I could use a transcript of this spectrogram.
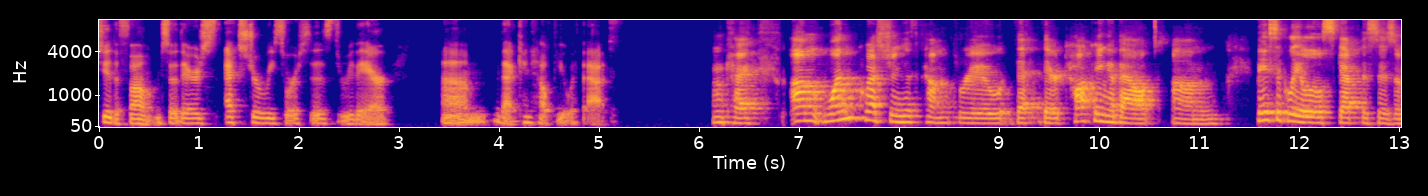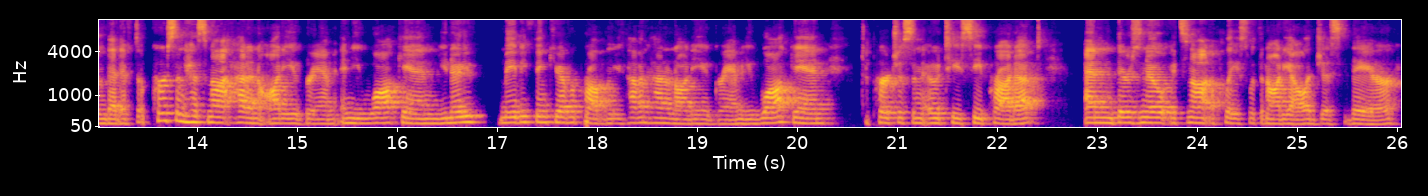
to the phone. So there's extra resources through there um, that can help you with that. Okay. Um, one question has come through that they're talking about um, basically a little skepticism that if a person has not had an audiogram and you walk in, you know, you maybe think you have a problem, you haven't had an audiogram, you walk in to purchase an OTC product and there's no, it's not a place with an audiologist there.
